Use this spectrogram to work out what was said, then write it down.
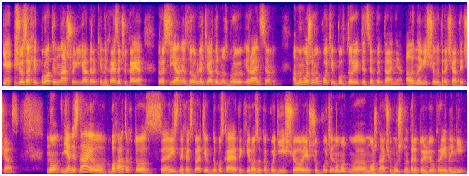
Якщо захід проти нашої ядерки, нехай зачекає, росіяни зроблять ядерну зброю іранцям, а ми можемо потім повторити це питання. Але навіщо витрачати час? Ну я не знаю. Багато хто з різних експертів допускає такий розвиток подій, що якщо Путіну м- можна, а чому ж на території України ні?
